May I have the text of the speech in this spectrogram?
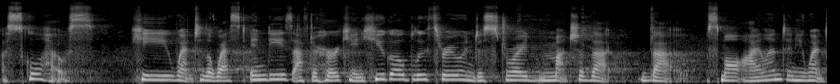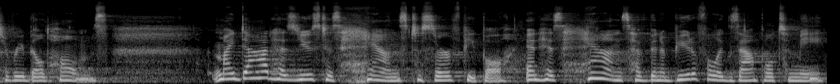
a schoolhouse. He went to the West Indies after Hurricane Hugo blew through and destroyed much of that, that small island, and he went to rebuild homes. My dad has used his hands to serve people, and his hands have been a beautiful example to me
